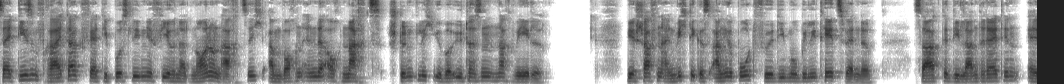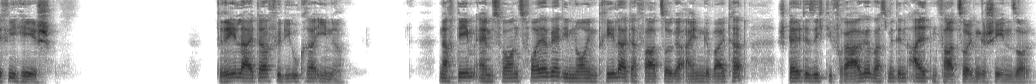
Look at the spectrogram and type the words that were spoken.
Seit diesem Freitag fährt die Buslinie 489 am Wochenende auch nachts stündlich über Uetersen nach Wedel. Wir schaffen ein wichtiges Angebot für die Mobilitätswende, sagte die Landrätin Elfi Heesch. Drehleiter für die Ukraine Nachdem Elmshorns Feuerwehr die neuen Drehleiterfahrzeuge eingeweiht hat, stellte sich die Frage, was mit den alten Fahrzeugen geschehen soll.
